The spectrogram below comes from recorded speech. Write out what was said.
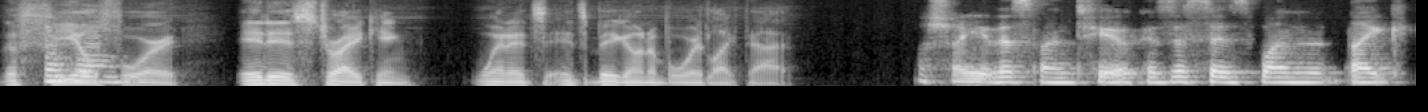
the feel uh-huh. for it. It is striking when it's it's big on a board like that. I'll show you this one too because this is one like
